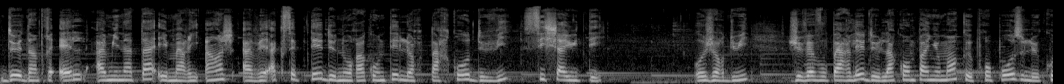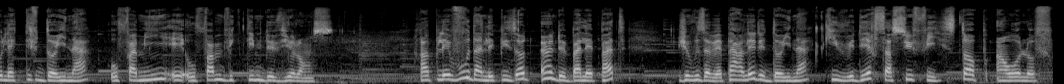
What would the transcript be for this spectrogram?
Deux d'entre elles, Aminata et Marie-Ange, avaient accepté de nous raconter leur parcours de vie si chahuté. Aujourd'hui, je vais vous parler de l'accompagnement que propose le collectif Doina aux familles et aux femmes victimes de violences. Rappelez-vous, dans l'épisode 1 de Ballet Pat, je vous avais parlé de Doina qui veut dire ça suffit, stop en Wolof.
